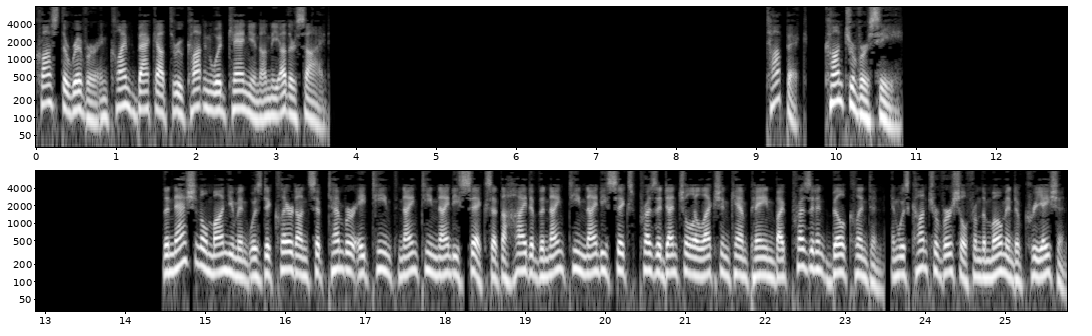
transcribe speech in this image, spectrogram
crossed the river and climbed back out through Cottonwood Canyon on the other side. Controversy The National Monument was declared on September 18, 1996 at the height of the 1996 presidential election campaign by President Bill Clinton, and was controversial from the moment of creation.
